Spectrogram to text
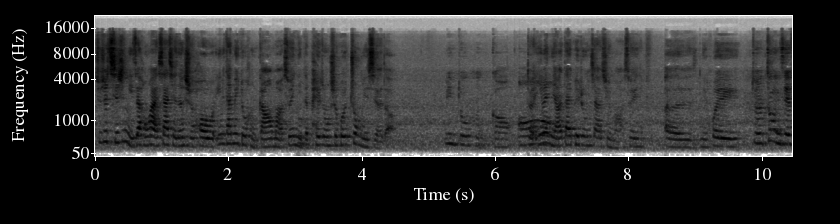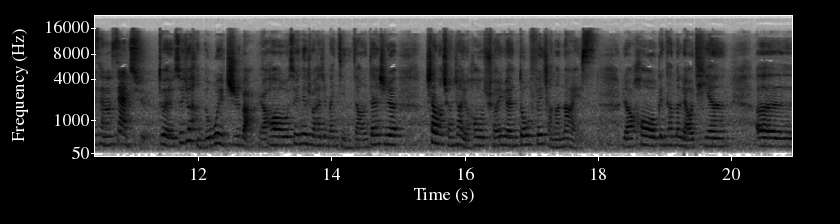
就是其实你在红海下潜的时候，因为它密度很高嘛，所以你的配重是会重一些的。密度很高。哦。对，因为你要带配重下去嘛，所以呃你会就是重一些才能下去。对，所以就很多未知吧。然后所以那时候还是蛮紧张，但是上了船上以后，船员都非常的 nice。然后跟他们聊天，呃，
